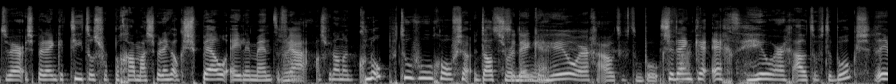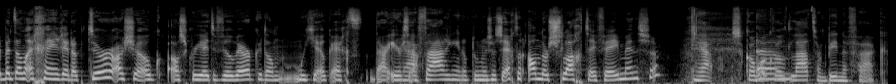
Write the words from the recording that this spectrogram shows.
Ze, ze bedenken titels voor programma's. Ze bedenken ook spelelementen. Van, Ja. ja, als we dan een knop toevoegen of zo. Dat soort Ze dingen. denken heel erg out of the box. Ze vaak. denken echt heel erg out of the box. Je bent dan echt geen redacteur. Als je ook als creative wil werken, dan moet je ook echt daar eerst Ja. Ervaring in op doen. Dus het is echt een ander slag tv-mensen. Ja, ze komen ook Ehm, wel wat later binnen vaak.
